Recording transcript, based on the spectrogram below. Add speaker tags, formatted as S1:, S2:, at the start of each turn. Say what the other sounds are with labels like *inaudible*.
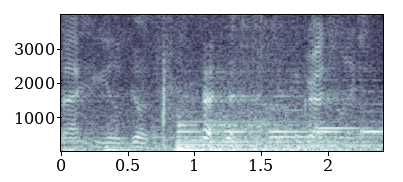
S1: fact, you look good. *laughs* Congratulations.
